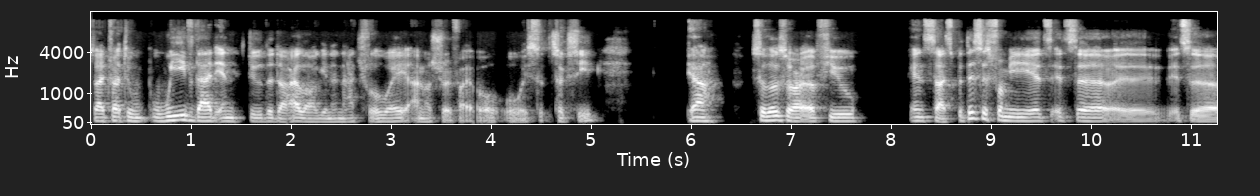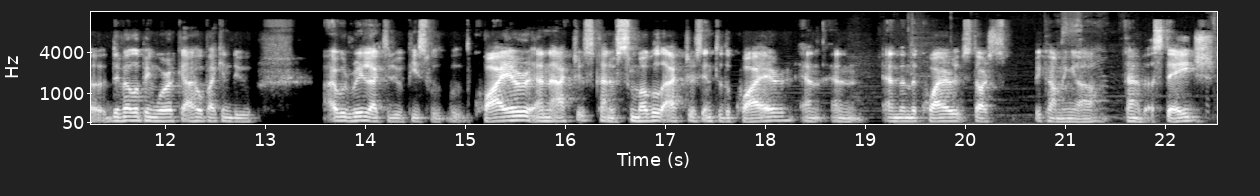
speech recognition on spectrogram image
So I try to weave that into the dialogue in a natural way. I'm not sure if I will always succeed. Yeah. So those are a few insights but this is for me it's it's a it's a developing work i hope i can do i would really like to do a piece with, with choir and actors kind of smuggle actors into the choir and and and then the choir starts becoming a kind of a stage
